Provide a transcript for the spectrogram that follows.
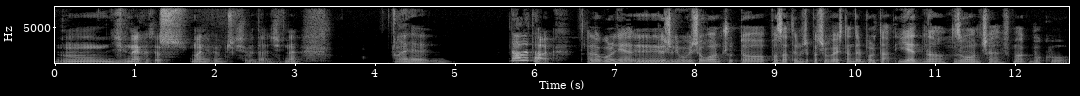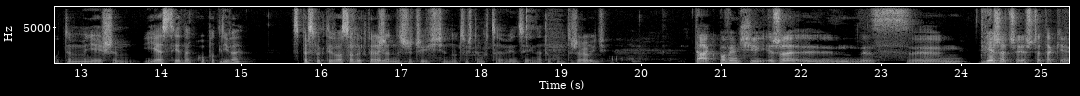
mm, dziwne, chociaż no nie wiem, czy się wyda dziwne. No ale tak. Ale ogólnie, jeżeli mówisz o łączu, to poza tym, że potrzebowałeś Thunderbolta, jedno złącze w MacBooku, tym mniejszym, jest jednak kłopotliwe? Z perspektywy osoby, która rzeczywiście no, coś tam chce więcej na tym komputerze robić. Tak, powiem ci, że z, dwie rzeczy jeszcze takie.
